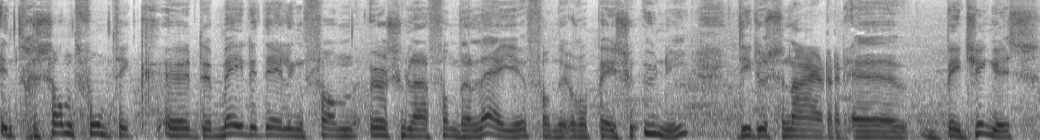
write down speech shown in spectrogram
Interessant vond ik eh, de mededeling van Ursula von der Leyen van de Europese Unie, die dus naar eh, Beijing is.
